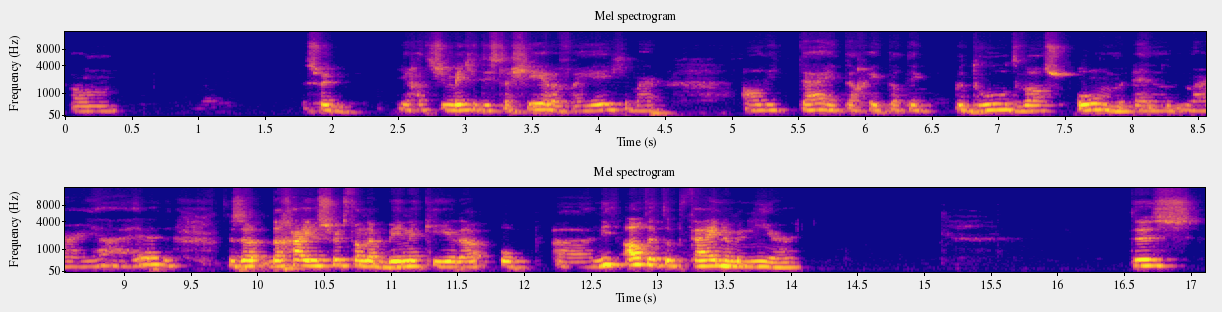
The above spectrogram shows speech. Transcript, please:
Van soort, je gaat je een beetje distancieren van jeetje, maar al die tijd dacht ik dat ik bedoeld was om. En, maar ja, hè, dus dan, ga je een soort van naar binnen keren op, uh, niet altijd op fijne manier. Dus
